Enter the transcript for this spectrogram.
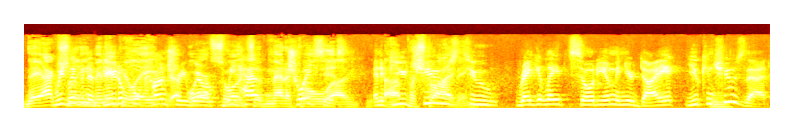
They actually We live in a beautiful country where we have medical, choices. Uh, and if you choose to regulate sodium in your diet, you can mm. choose that.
